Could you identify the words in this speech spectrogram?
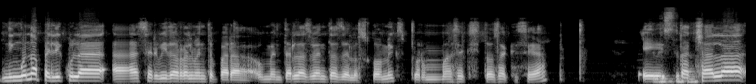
ninguna película ha servido realmente para aumentar las ventas de los cómics, por más exitosa que sea. Eh, T'Challa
